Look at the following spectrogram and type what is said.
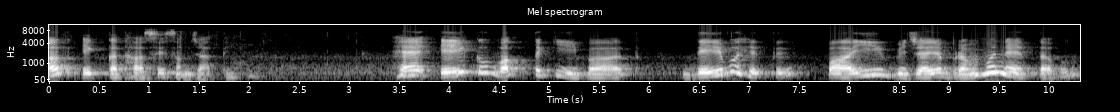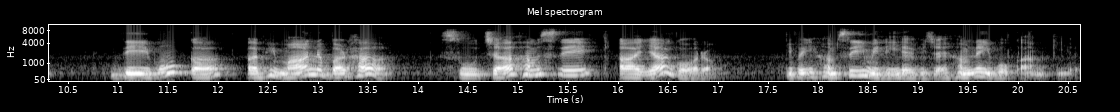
अब एक कथा से समझाते हैं। है एक वक्त की बात, देवहित पाई विजय ब्रह्म ने तब देवों का अभिमान बढ़ा। सोचा हमसे आया गौरव कि भाई हमसे ही मिली है विजय, हमने ही वो काम किया।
